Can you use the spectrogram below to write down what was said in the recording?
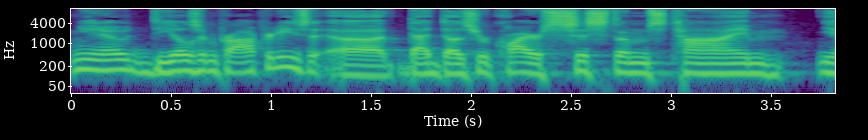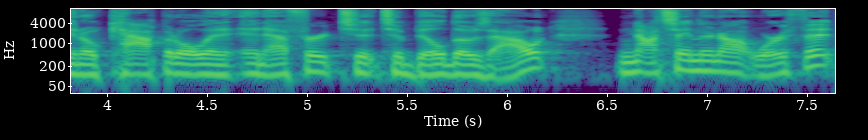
you know, deals and properties. Uh, that does require systems, time, you know, capital and, and effort to to build those out. Not saying they're not worth it,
